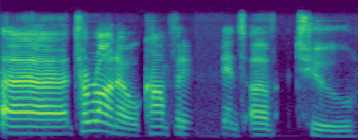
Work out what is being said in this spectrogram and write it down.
Uh, Toronto confidence of two.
